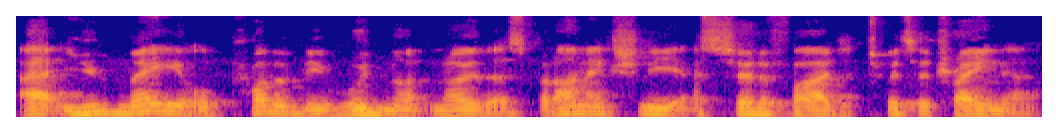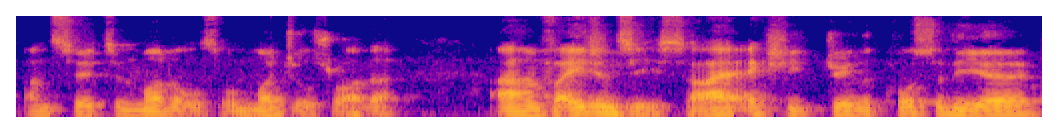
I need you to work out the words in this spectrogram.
Uh, you may or probably would not know this, but I'm actually a certified Twitter trainer on certain models or modules rather um, for agencies. So I actually during the course of the year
